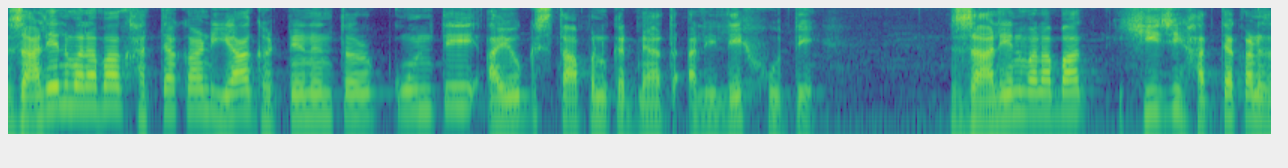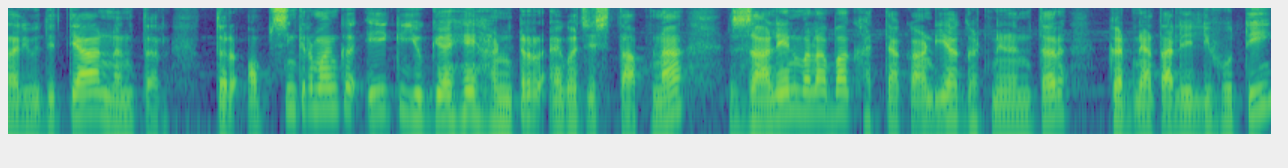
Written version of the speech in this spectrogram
जालियनवाला बाग हत्याकांड या घटनेनंतर कोणते आयोग स्थापन करण्यात आलेले होते? जालियनवाला बाग ही जी हत्याकांड झाली होती त्यानंतर तर ऑप्शन क्रमांक एक योग्य आहे हंटर आयोगाची स्थापना. जालियनवाला बाग हत्याकांड या घटनेनंतर करण्यात आलेली होती.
